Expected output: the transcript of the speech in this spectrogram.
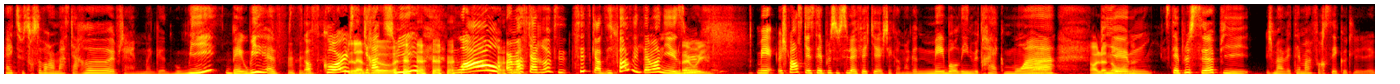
Hey, tu veux recevoir un mascara? Et puis Oh my god, oui, ben oui, of, course, gratuit. wow, un mascara. Puis tu sais, quand tu y penses, c'est tellement niaiseux. Ben oui. Mais je pense que c'était plus aussi le fait que j'étais comme, oh my god, Maybelline veut travailler avec moi. Ouais. Le Puis, nom. euh, là. c'était plus ça, puis je m'avais tellement forcé. Écoute, le, le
